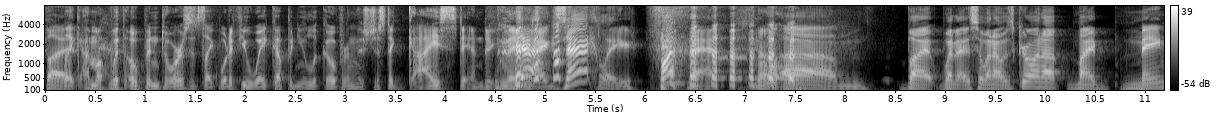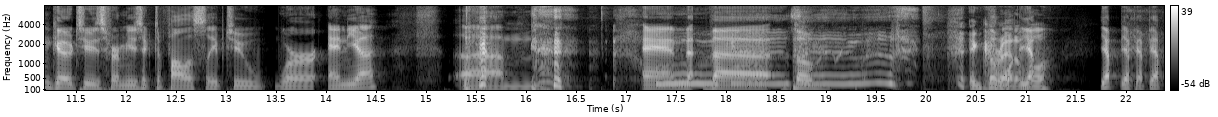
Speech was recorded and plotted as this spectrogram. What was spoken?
But- like I'm up with open doors? It's like what if you wake up and you look over and there's just a guy standing there? Yeah, exactly. Fuck that. No. Um, but when I, so when I was growing up, my main go tos for music to fall asleep to were Enya, um, and the the Incredible. yep yep yep yep, yep.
